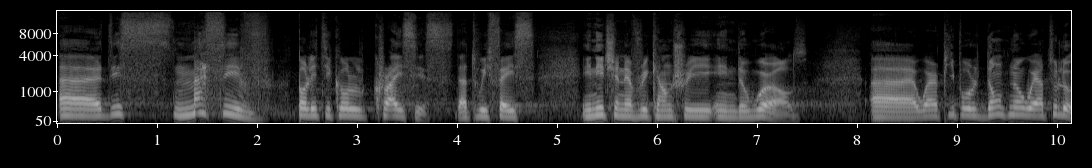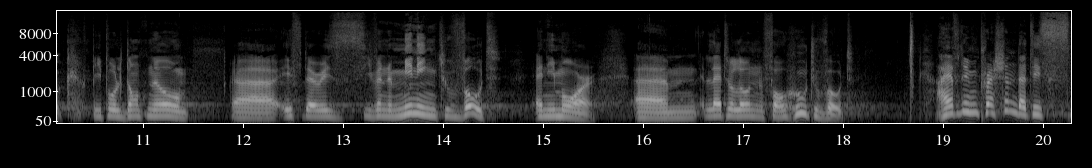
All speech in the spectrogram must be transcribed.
Uh, this massive political crisis that we face in each and every country in the world, uh, where people don't know where to look, people don't know uh, if there is even a meaning to vote anymore, um, let alone for who to vote. I have the impression that this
